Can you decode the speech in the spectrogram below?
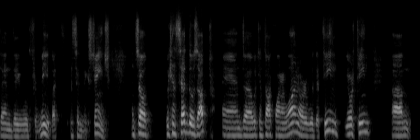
than they would from me, but it's an exchange. And so we can set those up and uh, we can talk one-on-one or with the team, your team, um,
